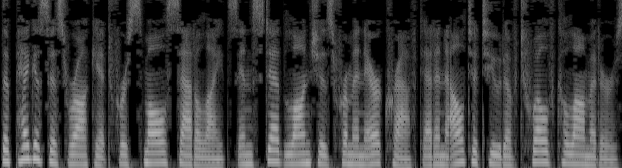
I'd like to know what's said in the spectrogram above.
The Pegasus rocket for small satellites instead launches from an aircraft at an altitude of 12 kilometers.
